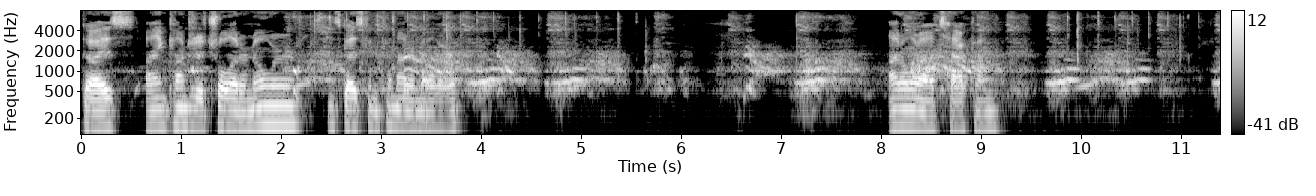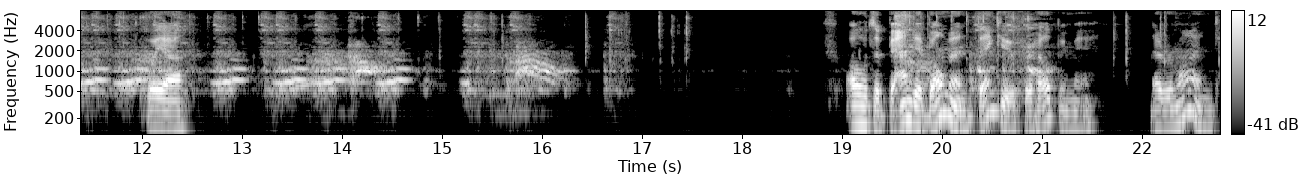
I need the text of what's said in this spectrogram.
Guys, I encountered a troll out of nowhere. These guys can come out of nowhere. I don't want to attack him. But yeah. Oh, it's a bandit bowman. Thank you for helping me. Never mind.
